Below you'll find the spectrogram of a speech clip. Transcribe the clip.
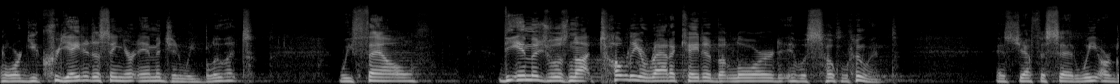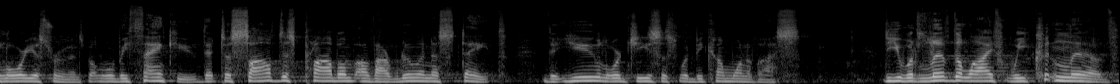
Lord, you created us in your image and we blew it. We fell. The image was not totally eradicated, but Lord, it was so ruined. As Jeff has said, we are glorious ruins. But Lord, we thank you that to solve this problem of our ruinous state, that you, Lord Jesus, would become one of us. That you would live the life we couldn't live.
